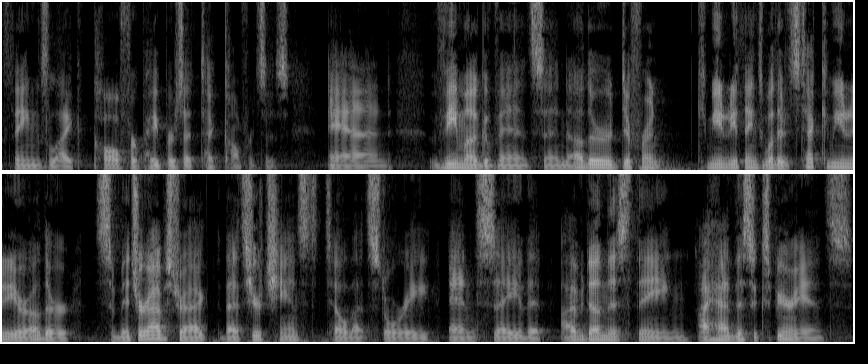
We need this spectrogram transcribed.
things like call for papers at tech conferences and VMUG events and other different community things, whether it's tech community or other, submit your abstract. That's your chance to tell that story and say that I've done this thing, I had this experience.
